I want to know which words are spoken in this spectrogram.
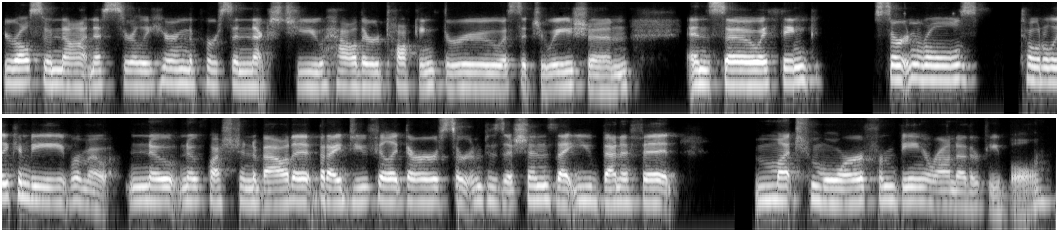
you're also not necessarily hearing the person next to you how they're talking through a situation. And so I think certain roles totally can be remote no no question about it. But i do feel like there are certain positions that you benefit much more from being around other people.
